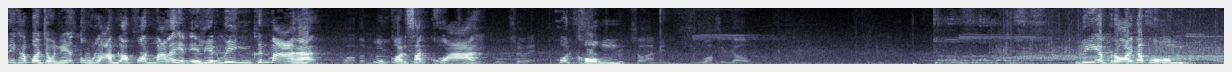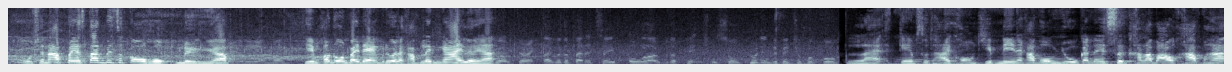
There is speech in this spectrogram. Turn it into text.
นี่ครับบอลจังหวะนี้ตูรามรับบอลมาแล้วเห็นเอเลียดวิ่งขึ้นมาฮะโอ้ก่อนซัดขวาโคตรคม เรียบร้อยครับผมโอ้ชนะเปสตันเป็นสกอร์ 6-1 ครับ ทีมเขาโดนใบแดงไปด้วยแหละครับ เล่นง่ายเลยฮะ Well, Derek, they were the better team all over the pitch. We saw good individual performance. และเกมสุดท้ายของคลิปนี้นะครับผมอยู่กันในศึกคาราบาวครับฮะ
